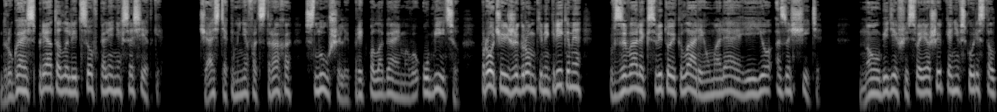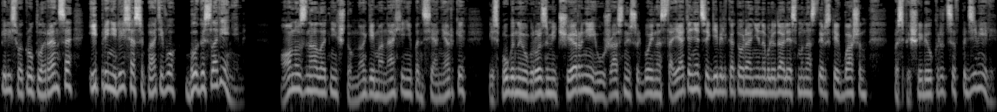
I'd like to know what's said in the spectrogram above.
Другая спрятала лицо в коленях соседки. Часть, окаменев от страха, слушали предполагаемого убийцу, прочие же громкими криками взывали к святой Кларе, умоляя ее о защите. Но, убедившись в своей ошибке, они вскоре столпились вокруг Лоренца и принялись осыпать его благословениями. Он узнал от них, что многие монахини-пансионерки, испуганные угрозами черни и ужасной судьбой настоятельницы, гибель которой они наблюдали с монастырских башен, поспешили укрыться в подземелье.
